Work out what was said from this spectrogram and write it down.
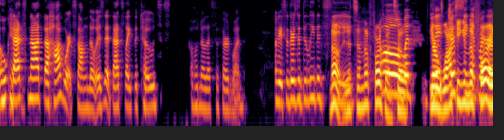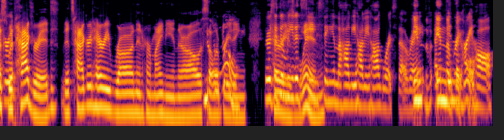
Okay, That's not the Hogwarts song, though, is it? That's like the Toads. Oh no, that's the third one. Okay, so there's a deleted scene. No, it's in the fourth oh, one. So when, do they they're walking in the forest group? with Hagrid. It's Hagrid, Harry, Ron, and Hermione, and they're all no. celebrating. There's a deleted win. scene singing the Hoggy Hoggy Hogwarts, though, right? In the- in the Great Great Hall.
